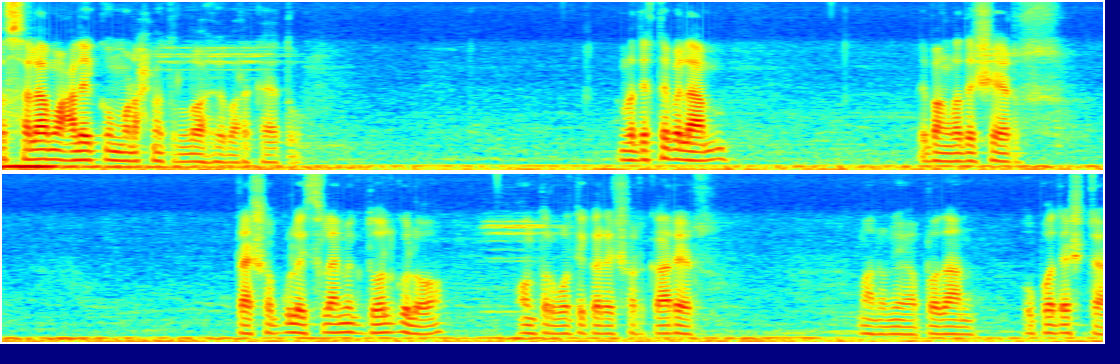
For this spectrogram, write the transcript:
আসসালামু আলাইকুম রহমতুল্লাহ বারকাত আমরা দেখতে পেলাম বাংলাদেশের প্রায় সবগুলো ইসলামিক দলগুলো অন্তর্বর্তীকালে সরকারের মাননীয় প্রধান উপদেষ্টা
